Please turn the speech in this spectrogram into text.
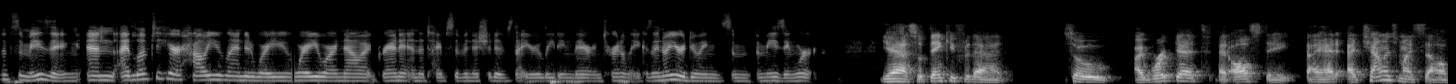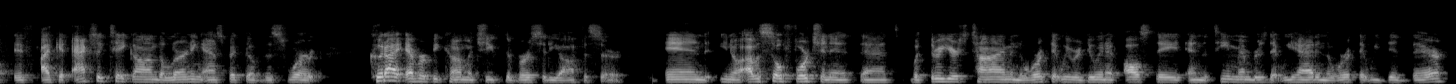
That's amazing. And I'd love to hear how you landed where you where you are now at Granite and the types of initiatives that you're leading there internally because I know you're doing some amazing work. Yeah, so thank you for that. So I worked at at Allstate. I had I challenged myself if I could actually take on the learning aspect of this work, could I ever become a chief diversity officer? And you know, I was so fortunate that with three years' time and the work that we were doing at Allstate and the team members that we had and the work that we did there,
